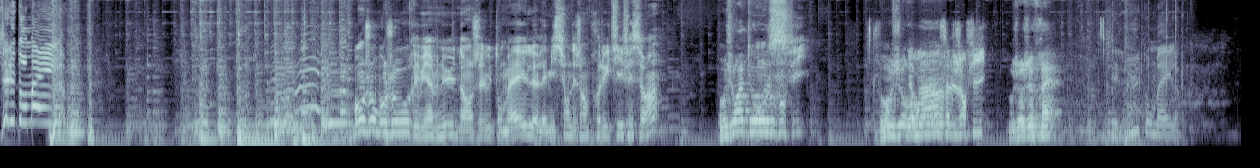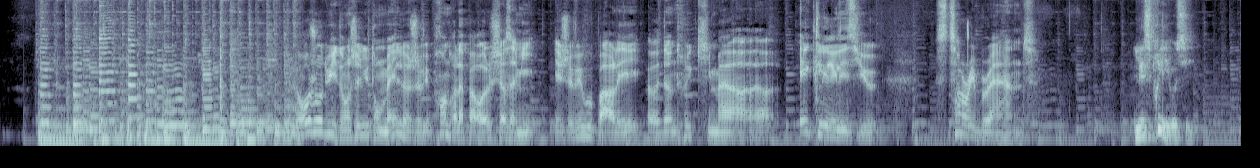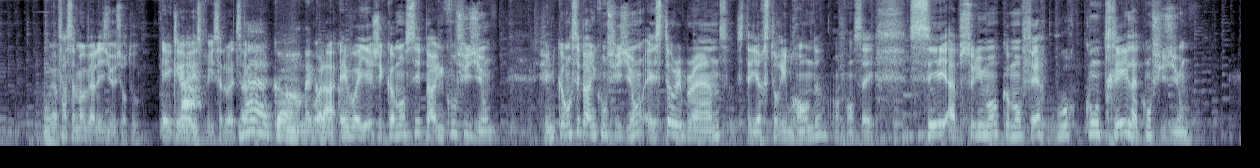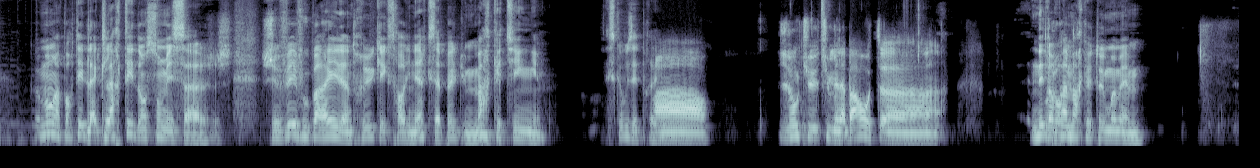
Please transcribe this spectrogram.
J'ai lu ton mail Bonjour, bonjour et bienvenue dans J'ai lu ton mail, l'émission des gens productifs et sereins. Bonjour à tous. Bonjour Jean-Phi. Bonjour Romain. Salut Jean-Phi. Bonjour Geoffrey. J'ai lu ton mail. Alors aujourd'hui, dans J'ai lu ton mail, je vais prendre la parole, chers amis, et je vais vous parler euh, d'un truc qui m'a euh, éclairé les yeux. Storybrand. L'esprit aussi. Ouais, enfin, ça m'a ouvert les yeux surtout. Et éclairé Ah. l'esprit, ça doit être ça. D'accord, d'accord. Voilà, et voyez, j'ai commencé par une confusion. J'ai commencé par une confusion et Storybrand, c'est-à-dire Storybrand en français, c'est absolument comment faire pour contrer la confusion. Comment apporter de la clarté dans son message. Je vais vous parler d'un truc extraordinaire qui s'appelle du marketing. Est-ce que vous êtes prêts? Waouh. Dis donc, tu, tu mets la barre haute. euh, N'étant pas marketeur moi-même.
